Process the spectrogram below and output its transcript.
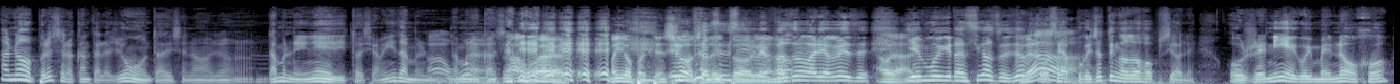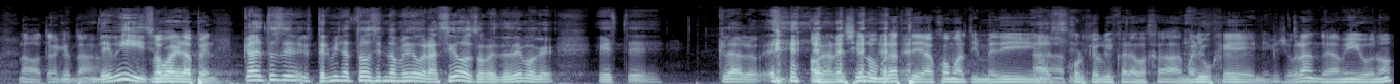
Ah, no, pero eso la canta la Junta, dice, no, yo, no. dame un inédito, dice a mí, dame, Ah, dame bueno. una canción. Ah, bueno. Medio pretenciosa la Entonces, sí, historia, me ¿no? pasó varias veces. Ahora- y es muy gracioso. Yo, Claro. O sea, porque yo tengo dos opciones. O reniego y me enojo, No, tenés que estar. de vicio. No vale la pena. Claro, entonces termina todo siendo medio gracioso, ¿me entendés? Porque, este, claro. Ahora, recién nombraste a Juan Martín Medina, Ah, sí. Jorge Luis Carabajal, María Eugenia, aquellos grandes amigos, ¿no?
